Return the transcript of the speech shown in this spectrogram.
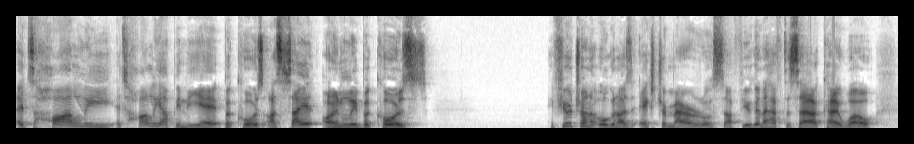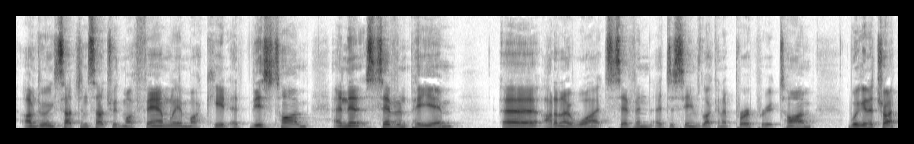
it's highly it's highly up in the air because I say it only because if you're trying to organize extramarital stuff, you're going to have to say, okay, well, I'm doing such and such with my family and my kid at this time, and then at 7 p.m., uh, I don't know why it's seven. It just seems like an appropriate time. We're going to try.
